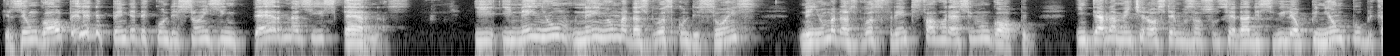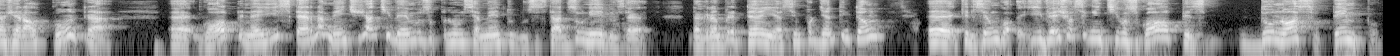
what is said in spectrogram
Quer dizer, um golpe ele depende de condições internas e externas. E, e nenhum, nenhuma das duas condições, nenhuma das duas frentes favorecem um golpe Internamente, nós temos a sociedade civil e a opinião pública geral contra eh, golpe, né? e externamente já tivemos o pronunciamento dos Estados Unidos, da, da Grã-Bretanha e assim por diante. Então, eh, quer dizer, um, e veja o seguinte: os golpes do nosso tempo,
